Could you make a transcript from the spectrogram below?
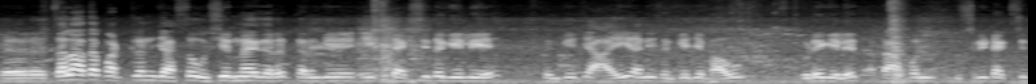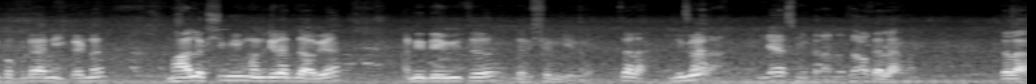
तर चला आता पटकन जास्त उशीर नाही करत कारण की एक टॅक्सी तर गेली आहे संकेतची आई आणि संकेतचे भाऊ पुढे गेलेत. आता आपण दुसरी टॅक्सी पकडूया आणि इकडनं महालक्ष्मी मंदिरात जाऊया आणि देवीचं दर्शन घेऊया. चला निघूया? येस मित्रांनो जाऊ चला. चला.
